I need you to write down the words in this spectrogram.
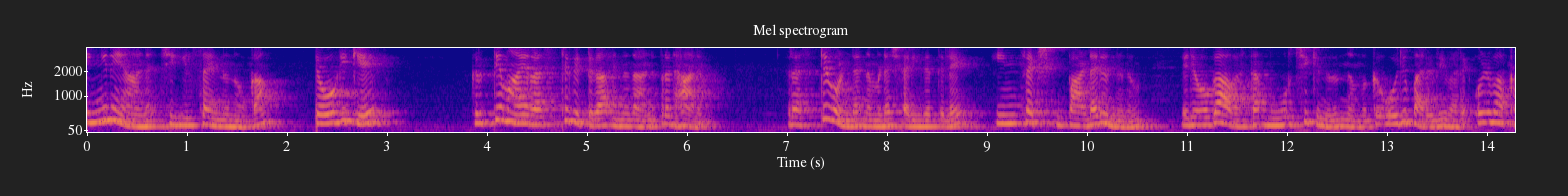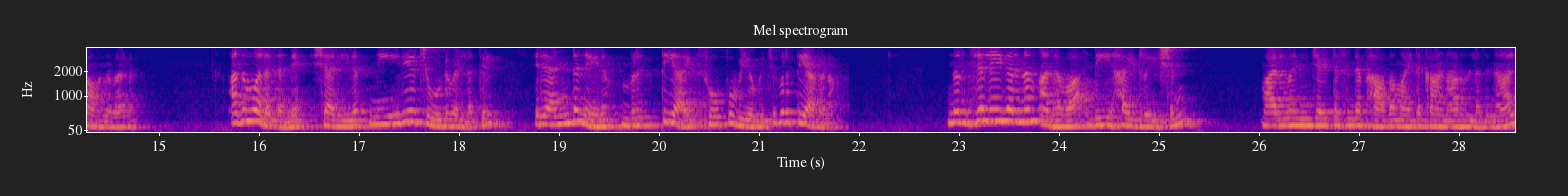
എങ്ങനെയാണ് ചികിത്സ എന്ന് നോക്കാം. രോഗിക്ക് കൃത്യമായ റെസ്റ്റ് കിട്ടുക എന്നതാണ് പ്രധാനം. റെസ്റ്റ് കൊണ്ട് നമ്മുടെ ശരീരത്തിലെ ഇൻഫെക്ഷൻ പടരുന്നതും രോഗാവസ്ഥ മൂർച്ഛിക്കുന്നതും നമുക്ക് ഒരു പരിധി വരെ ഒഴിവാക്കാവുന്നതാണ്. അതുപോലെ തന്നെ ശരീരം നേരിയ ചൂടുവെള്ളത്തിൽ രണ്ട് നേരം വൃത്തിയായി സോപ്പ് ഉപയോഗിച്ച് വൃത്തിയാകണം. നിർജലീകരണം അഥവാ ഡീഹൈഡ്രേഷൻ വൈറൽ ഭാഗമായിട്ട് കാണാറുള്ളതിനാൽ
